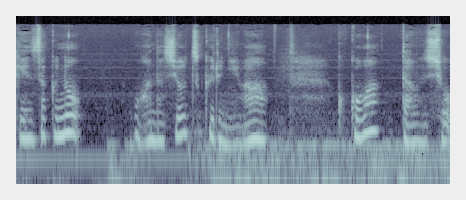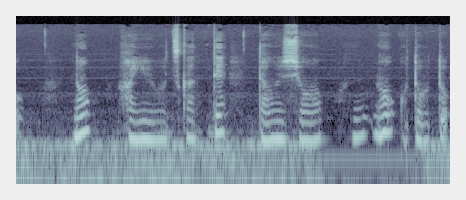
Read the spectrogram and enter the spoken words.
原作のお話を作るにはここはダウン症の俳優を使ってダウン症の弟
